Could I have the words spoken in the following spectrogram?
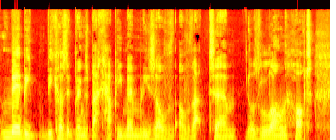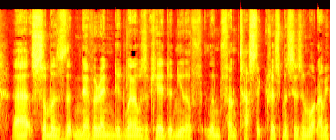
maybe because it brings back happy memories of of that um, those long hot uh, summers that never ended when I was a kid, and you know, f- and fantastic Christmases and what have you.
